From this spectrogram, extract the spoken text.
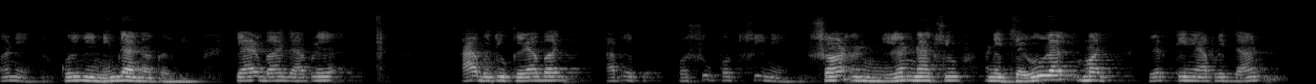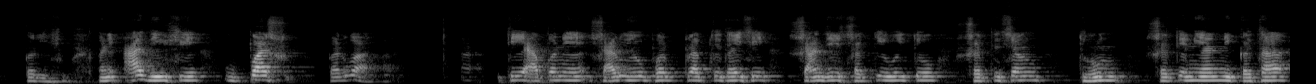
અને કોઈની નિંદા ન કરવી. ત્યારબાદ આપણે આ બધું કર્યા બાદ આપણે પશુ પક્ષીને શણ અને નિરણ નાખશું અને જરૂરતમંદ વ્યક્તિને આપણે દાન કરીશું. અને આ દિવસે ઉપવાસ કરવા થી આપણને સારું એવું ફળ પ્રાપ્ત થાય છે. સાંજે શક્ય હોય તો સત્સંગ, ધૂમ, સત્યનારાયણની કથા,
